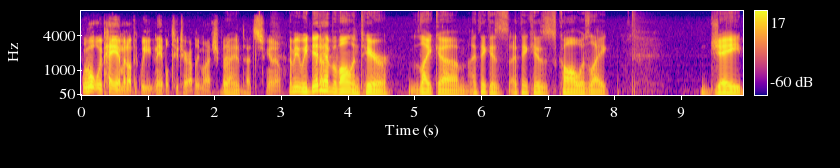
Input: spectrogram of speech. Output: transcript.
with what we pay him, I don't think we enable too terribly much, but Right. that's you know. I mean, we did have a volunteer. Like, um, I think his I think his call was like J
